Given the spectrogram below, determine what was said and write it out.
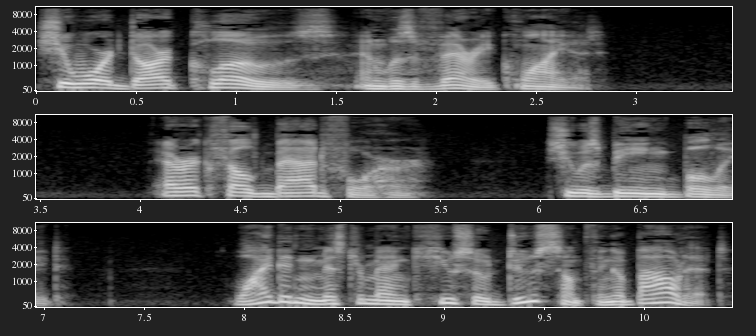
She wore dark clothes and was very quiet. Eric felt bad for her. She was being bullied. Why didn't Mr. Mancuso do something about it?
